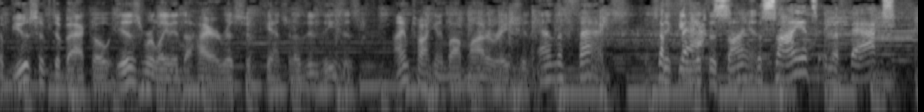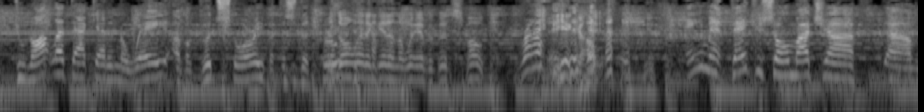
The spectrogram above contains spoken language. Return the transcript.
Abuse of tobacco is related to higher risks of cancer and other diseases. I'm talking about moderation and the facts, The sticking facts, with the science. the science and the facts. Do not let that get in the way of a good story. But this is the Well, truth. don't let it get in the way of a good smoke. Right. There you go. Amen. Thank you so much, uh, um,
